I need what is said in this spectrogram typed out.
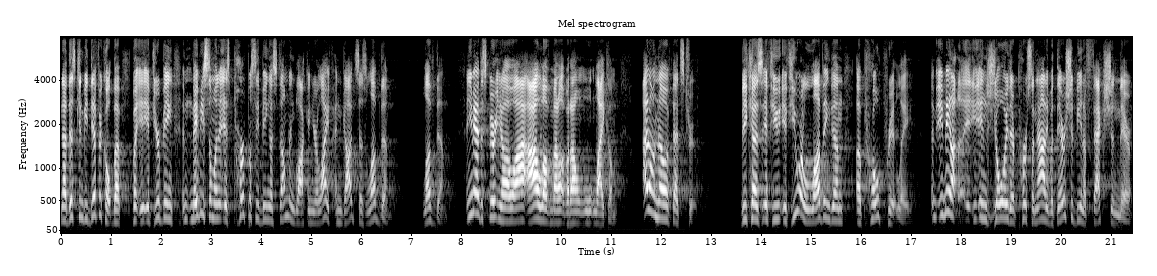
Now, this can be difficult, but, but if you're being, maybe someone is purposely being a stumbling block in your life, and God says, love them. Love them. And you may have the spirit, you know, well, I, love them, but I don't like them. I don't know if that's true. Because if you, if you are loving them appropriately, you may not uh, enjoy their personality, but there should be an affection there.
